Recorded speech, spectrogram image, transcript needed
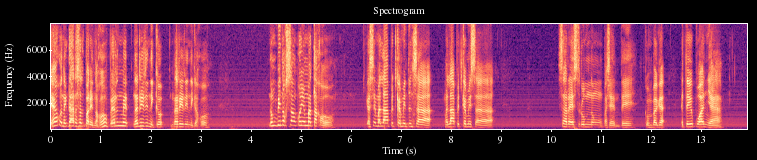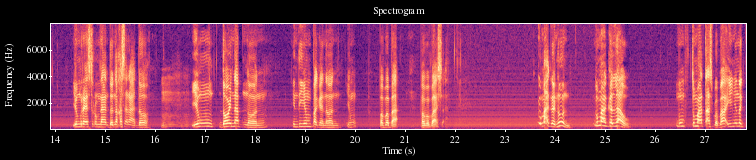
Eh ako, nagdarasal pa rin ako. Pero may, naririnig, ko, naririnig ako. Nung binuksan ko yung mata ko, kasi malapit kami dun sa, malapit kami sa, sa restroom ng pasyente. Kumbaga, ito yung upuan niya, yung restroom nandun, nakasarado. Yung doorknob nun, hindi yung pag ganon, yung pababa, pababa siya. Gumaganon. Gumagalaw. Tumataas baba, yun yung nag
